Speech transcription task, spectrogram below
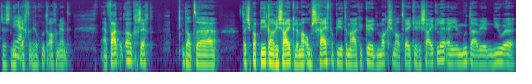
dat is niet ja. echt een heel goed argument. En vaak wordt ook gezegd dat, eh, dat je papier kan recyclen, maar om schrijfpapier te maken kun je het maximaal twee keer recyclen en je moet daar weer nieuwe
